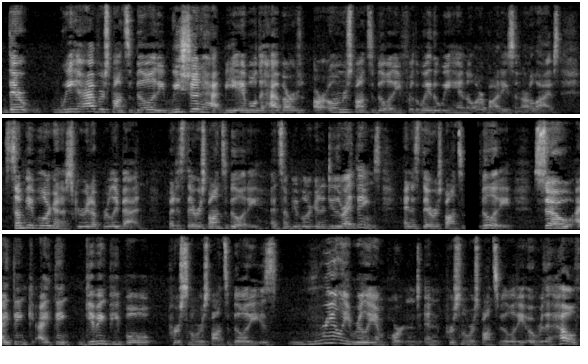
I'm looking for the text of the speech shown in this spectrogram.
there we have responsibility. We should ha- be able to have our, our own responsibility for the way that we handle our bodies and our lives. Some people are going to screw it up really bad but it's their responsibility and some people are going to do the right things and it's their responsibility. So i think i think giving people personal responsibility is really really important and personal responsibility over the health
